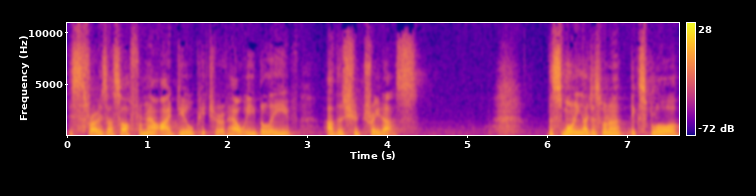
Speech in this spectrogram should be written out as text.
this throws us off from our ideal picture of how we believe others should treat us? This morning, I just want to explore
